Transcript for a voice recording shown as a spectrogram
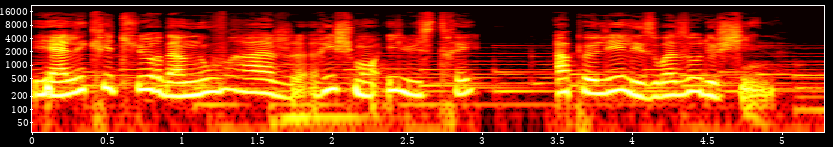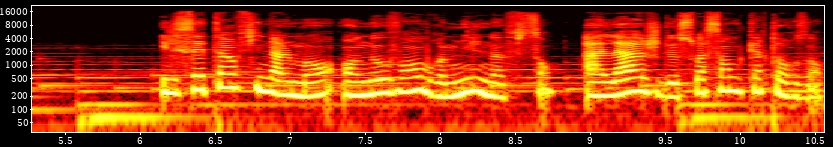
et à l'écriture d'un ouvrage richement illustré appelé Les oiseaux de Chine. Il s'éteint finalement en novembre 1900, à l'âge de 74 ans.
